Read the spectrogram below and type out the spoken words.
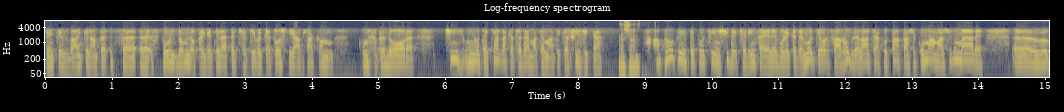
în câțiva ani când am pre- să e, spun, domnule, o pregătire perceptivă, că toți știam așa cum, cum să predă o oră. 5 minute, chiar dacă predai matematică, fizică, Așa. apropie-te puțin și de cerința elevului, că de multe ori s-a rupt relația cu tata și cu mama și nu mai are... Uh,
